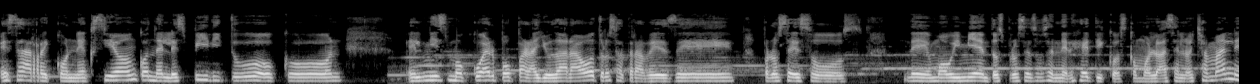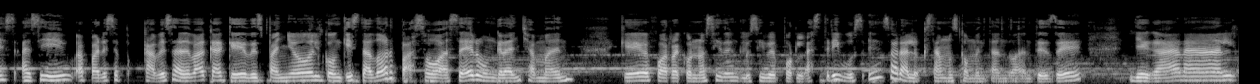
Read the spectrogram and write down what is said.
esa reconexión con el espíritu o con el mismo cuerpo para ayudar a otros a través de procesos de movimientos, procesos energéticos, como lo hacen los chamanes. Así aparece Cabeza de Vaca, que de español conquistador pasó a ser un gran chamán que fue reconocido inclusive por las tribus. Eso era lo que estamos comentando antes de llegar al,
